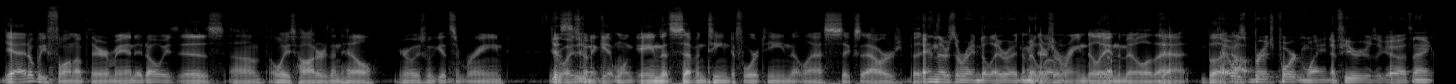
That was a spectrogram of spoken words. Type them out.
yeah, it'll be fun up there, man. It always is. Um, always hotter than hell. You're always gonna get some rain. You're always gonna get one game that's 17 to 14 that lasts six hours, but And there's a rain delay right in the middle there's a rain delay in the middle of that. But That was I, Bridgeport and Wayne a few years ago, I think.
